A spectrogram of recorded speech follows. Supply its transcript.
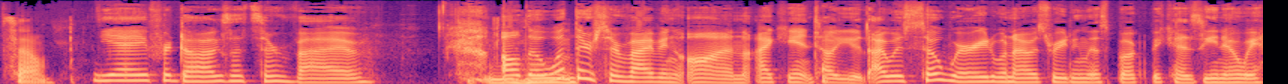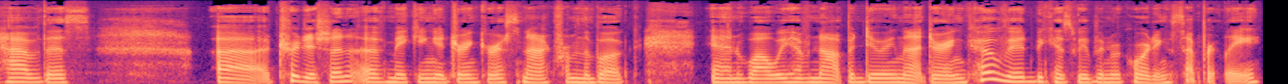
so, Yay for dogs that survive. Although what they're surviving on, I can't tell you. I was so worried when I was reading this book because, you know, we have this uh, tradition of making a drink or a snack from the book. And while we have not been doing that during COVID because we've been recording separately,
